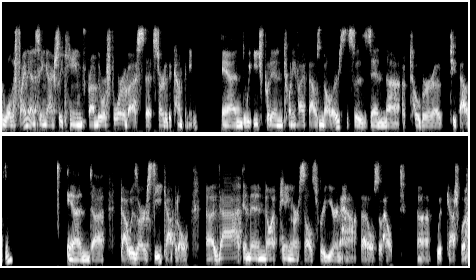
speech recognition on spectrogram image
well, the financing actually came from there were four of us that started the company, and we each put in $25,000. This was in uh, October of 2000 and uh, that was our seed capital. Uh, that and then not paying ourselves for a year and a half that also helped uh, with cash flow,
